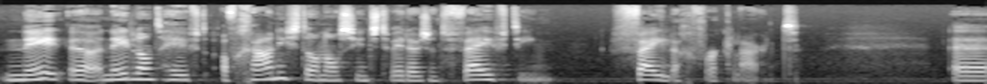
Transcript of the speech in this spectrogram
Nederland heeft Afghanistan al sinds 2015 veilig verklaard. Uh,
